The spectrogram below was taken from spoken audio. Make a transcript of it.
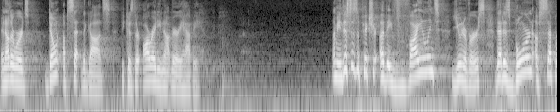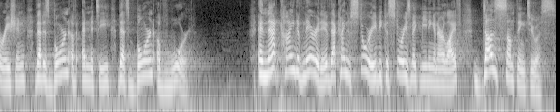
In other words, don't upset the gods because they're already not very happy. I mean, this is a picture of a violent universe that is born of separation, that is born of enmity, that's born of war. And that kind of narrative, that kind of story, because stories make meaning in our life, does something to us.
